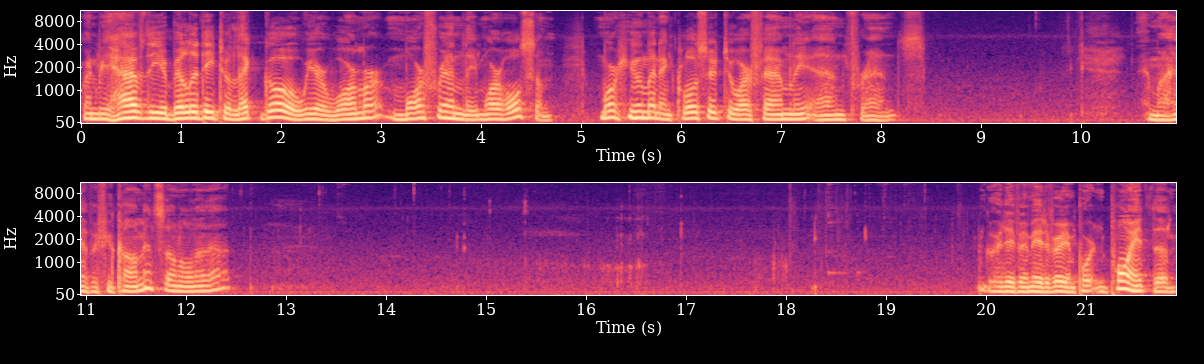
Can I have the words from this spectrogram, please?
When we have the ability to let go, we are warmer, more friendly, more wholesome, more human, and closer to our family and friends. And I have a few comments on all of that. Gurudeva made a very important point. The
